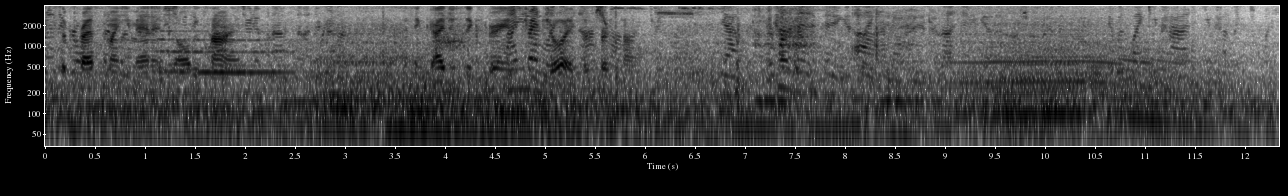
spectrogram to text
I, I suppress my humanity all the time. I think I just experienced true joy for the first time. Yeah, it's kind of the same thing. It's like it was, it was like you had you had like 22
